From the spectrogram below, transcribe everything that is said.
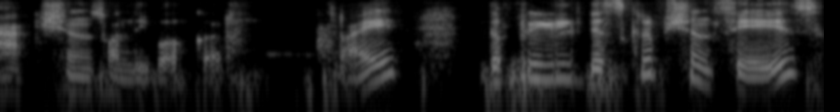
actions on the worker right? The field description says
